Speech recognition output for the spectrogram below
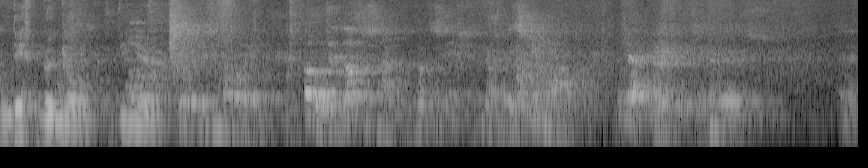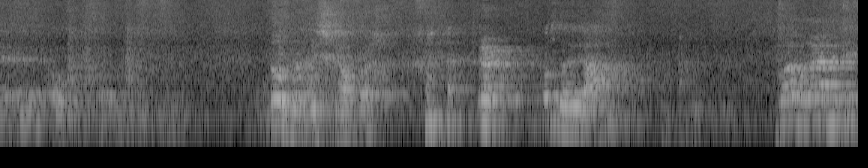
Een dichtbundel die... Oh, eh, dat is mooi. Oh, dat is nou, dat is echt, ja, dat is geniaal. Ja. eh, overgekomen. Oh, dat is grappig. Wat leuk. Barbara, moet ik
